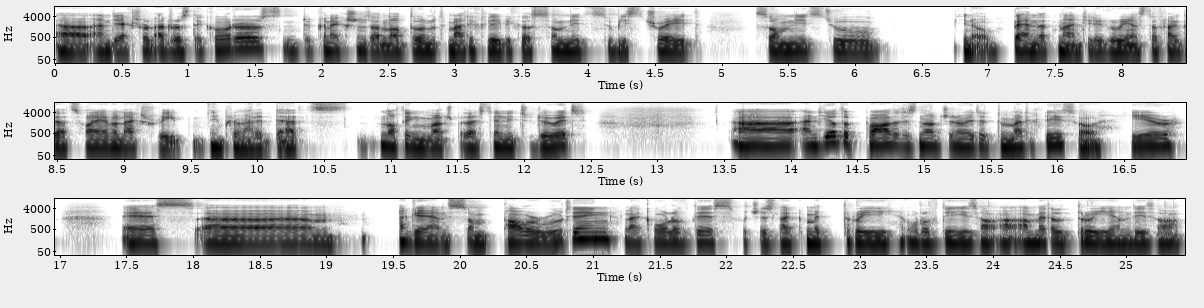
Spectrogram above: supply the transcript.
uh, and the actual address decoders, the connections are not done automatically because some needs to be straight, some needs to, you know, bend at 90 degree and stuff like that. So I haven't actually implemented that. It's nothing much, but I still need to do it. Uh, and the other part that is not generated automatically, so here is um, again some power routing like all of this which is like met 3 all of these are, are metal 3 and these are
